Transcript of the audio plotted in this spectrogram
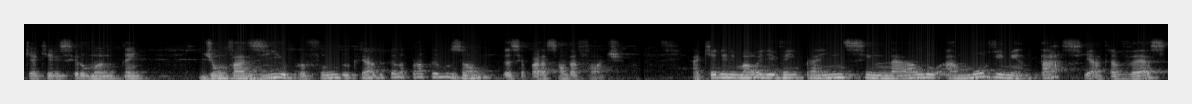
que aquele ser humano tem, de um vazio profundo criado pela própria ilusão da separação da fonte. Aquele animal ele vem para ensiná-lo a movimentar-se através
